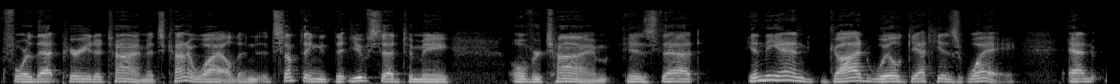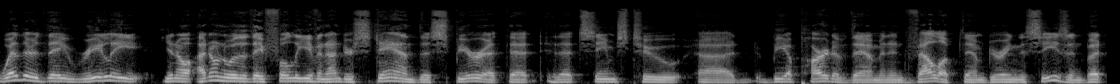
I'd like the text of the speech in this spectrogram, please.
for that period of time. It's kind of wild. And it's something that you've said to me over time is that in the end, God will get his way. And whether they really, you know, I don't know whether they fully even understand the spirit that that seems to uh, be a part of them and envelop them during the season, but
